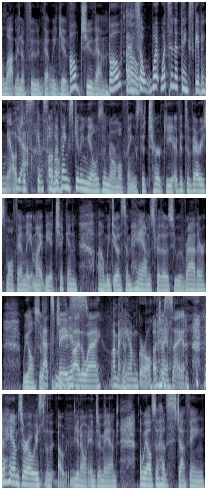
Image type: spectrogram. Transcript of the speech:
allotment of food that we give Oh, to them. Both. Then. Oh. So, what what's in a Thanksgiving meal? Yeah. Just give us a Oh, little. the Thanksgiving meal is the normal things. The turkey. If it's a very small family, it might be a chicken. Uh, we do have some hams for those who would rather. We also That's do me, this- by the way. I'm a ham girl. Just ham. saying. the hams are always, uh, you know, in demand. We also have stuffing,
